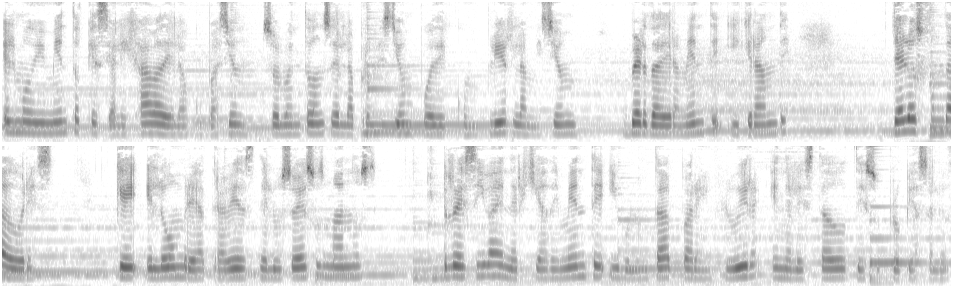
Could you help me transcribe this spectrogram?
el movimiento que se alejaba de la ocupación. Solo entonces la profesión puede cumplir la misión verdaderamente y grande de los fundadores, que el hombre a través del uso de sus manos reciba energía de mente y voluntad para influir en el estado de su propia salud.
